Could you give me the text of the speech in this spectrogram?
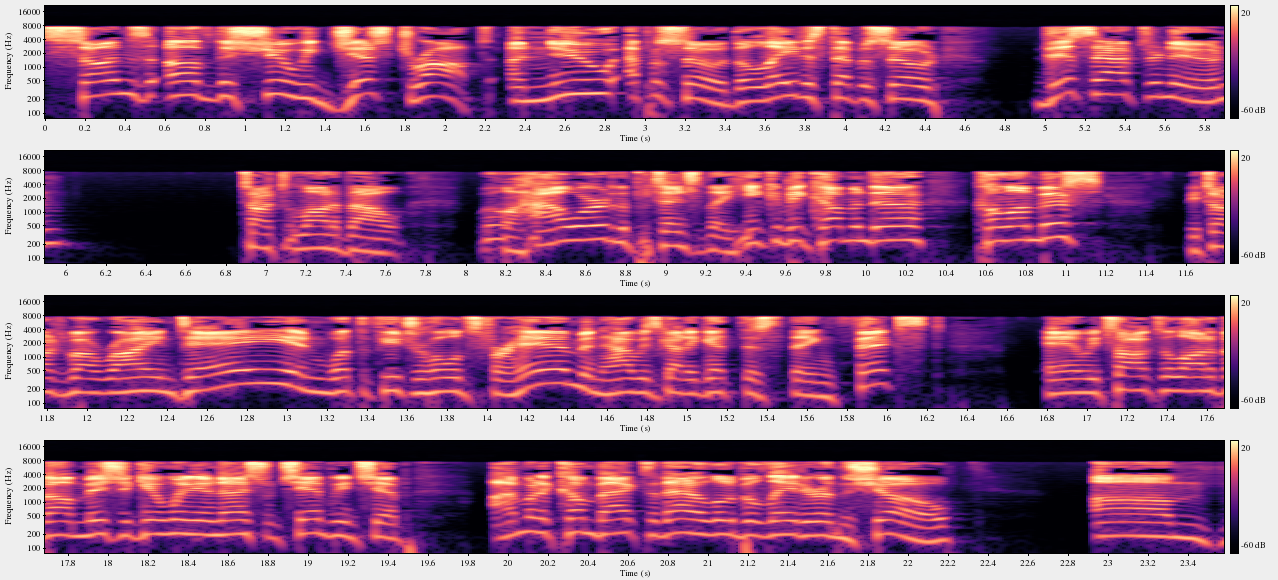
Sons of the Shoe. We just dropped a new episode, the latest episode this afternoon. Talked a lot about Will Howard, the potential that he could be coming to Columbus. We talked about Ryan Day and what the future holds for him and how he's got to get this thing fixed. And we talked a lot about Michigan winning a national championship. I'm going to come back to that a little bit later in the show. Um,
